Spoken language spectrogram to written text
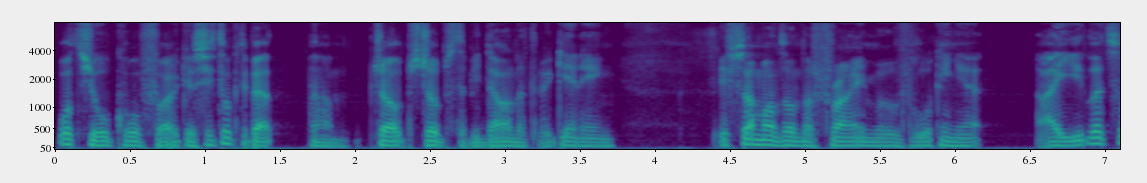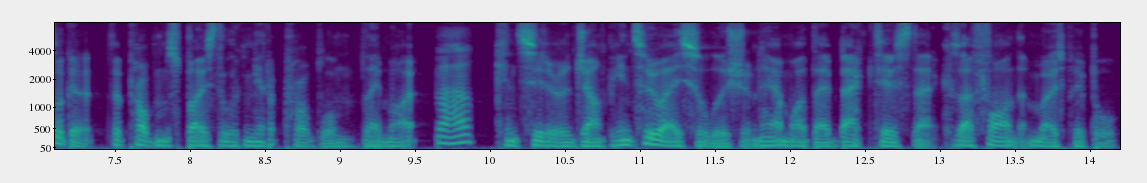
What's your core focus? You talked about um, jobs, jobs to be done at the beginning. If someone's on the frame of looking at a, let's look at the problem space. They're looking at a problem. They might Uh-huh. consider a jump into a solution. How might they back test that? Because I find that most people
